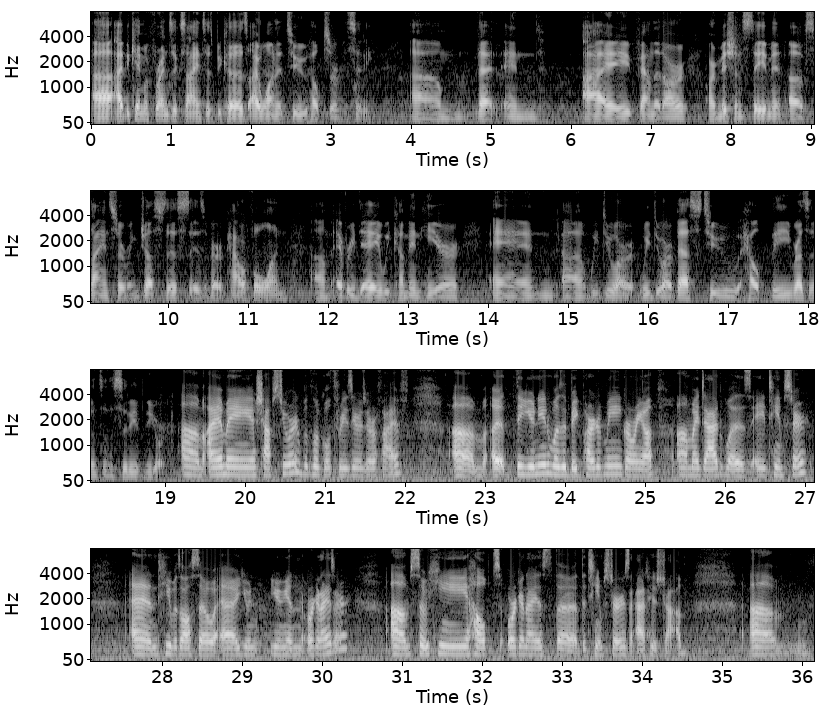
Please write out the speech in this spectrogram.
Uh, I became a forensic scientist because I wanted to help serve the city. Um, that and I found that our our mission statement of science serving justice is a very powerful one. Um, every day we come in here and uh, we do our we do our best to help the residents of the city of New York. Um, I am a shop steward with Local 3005. Um, uh, the union was a big part of me growing up. Uh, my dad was a Teamster, and he was also a un- union organizer. Um, so he helped organize the, the Teamsters at his job. Um,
